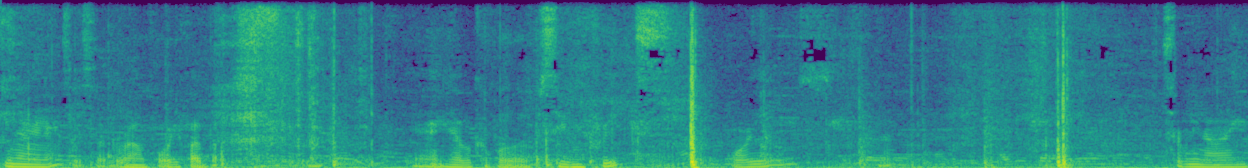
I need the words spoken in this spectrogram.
59 so it's like around 45 bucks. And you have a couple of Season Freaks, Oreos. 79.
